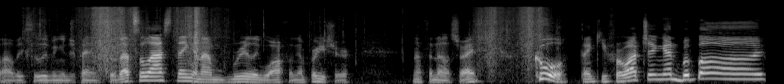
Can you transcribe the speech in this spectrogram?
obviously living in Japan. So that's the last thing, and I'm really waffling. I'm pretty sure. Nothing else, right? Cool. Thank you for watching, and bye-bye!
